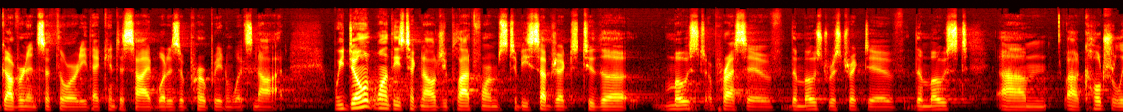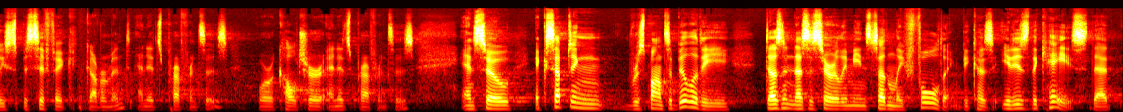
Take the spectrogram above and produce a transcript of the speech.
governance authority that can decide what is appropriate and what's not. We don't want these technology platforms to be subject to the most oppressive, the most restrictive, the most um, uh, culturally specific government and its preferences, or culture and its preferences. And so accepting responsibility doesn't necessarily mean suddenly folding, because it is the case that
